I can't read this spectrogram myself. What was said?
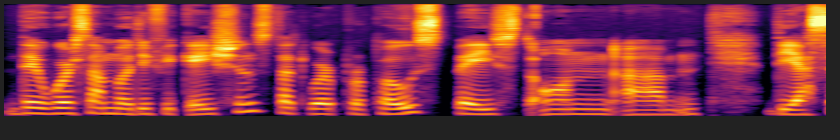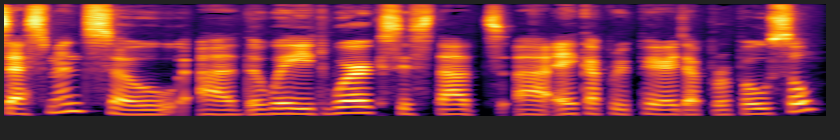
there were some modifications that were proposed based on um, the assessment. So uh, the way it works is that uh, ECHA prepared a proposal.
